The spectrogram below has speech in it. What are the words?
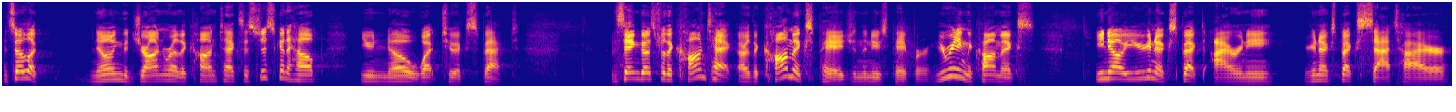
And so, look, knowing the genre, the context, it's just going to help you know what to expect. The same goes for the contact or the comics page in the newspaper. You're reading the comics, you know you're going to expect irony, you're going to expect satire.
